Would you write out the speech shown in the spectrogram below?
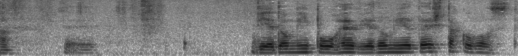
A e, vědomí, pouhé vědomí je též takovost.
